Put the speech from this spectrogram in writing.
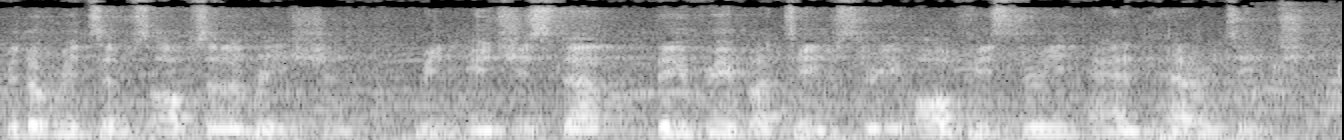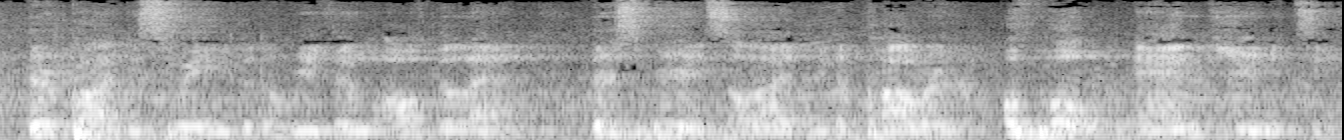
with the rhythms of celebration. With each step, they weave a tapestry of history and heritage. Their bodies swaying to the rhythm of the land, their spirits alight with the power of hope and unity.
